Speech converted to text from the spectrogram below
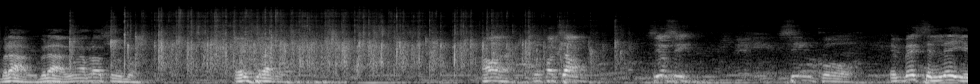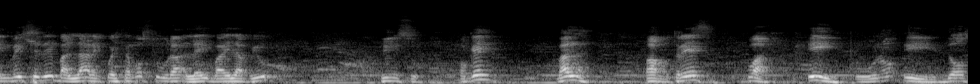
Bravi, bravi. Un applauso per voi. Esa es la cosa. Ahora, lo facciamo. Sì o sì? 5. Invece lei, invece di ballare in questa postura, lei baila più, più in su. ¿Ok? Balla. Vamos, 3, 4. Y 1, y 2,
